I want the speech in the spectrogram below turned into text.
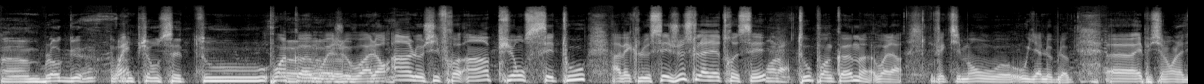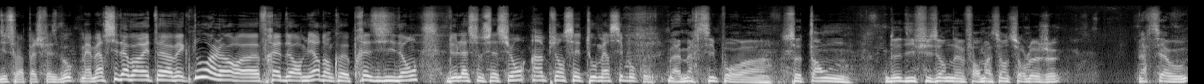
un blog, Ouais. un pion c'est tout. Point .com, euh, ouais, je vois. Alors 1, le chiffre 1, pion c'est tout, avec le C, juste la lettre C, Voilà. tout.com, voilà, effectivement, où il y a le blog. Euh, et puis sinon, on l'a dit sur la page Facebook. Mais merci d'avoir été avec nous, alors euh, Fred Ormière, donc président de l'association Un pion c'est tout. Merci beaucoup. ben, merci pour euh, ce temps de diffusion d'informations sur le jeu. Merci à vous.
